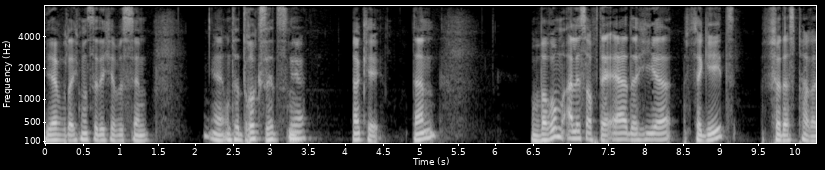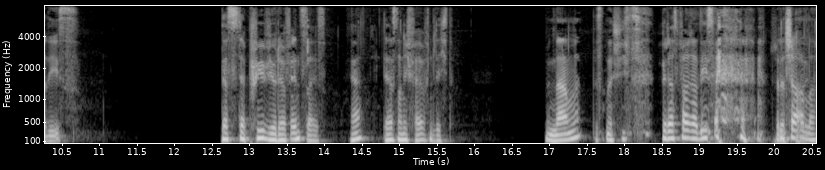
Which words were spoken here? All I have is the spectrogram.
Ja, Bruder, ich musste dich ein bisschen äh, unter Druck setzen. Ja. Okay, dann, warum alles auf der Erde hier vergeht für das Paradies? Das ist der Preview, der auf Insta ist. Ja? Der ist noch nicht veröffentlicht. Name des Naschis? Für das Paradies. Für das Inshallah.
